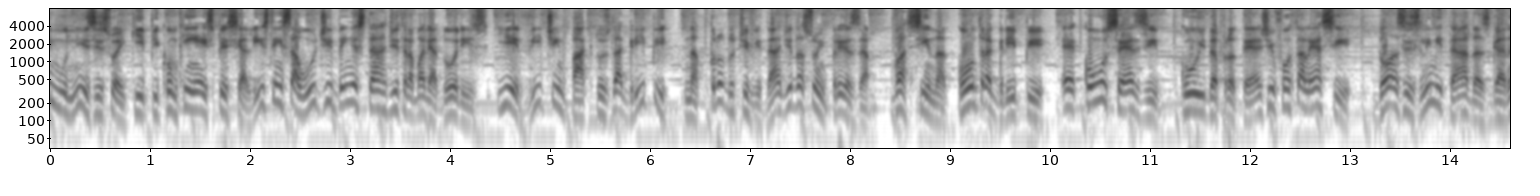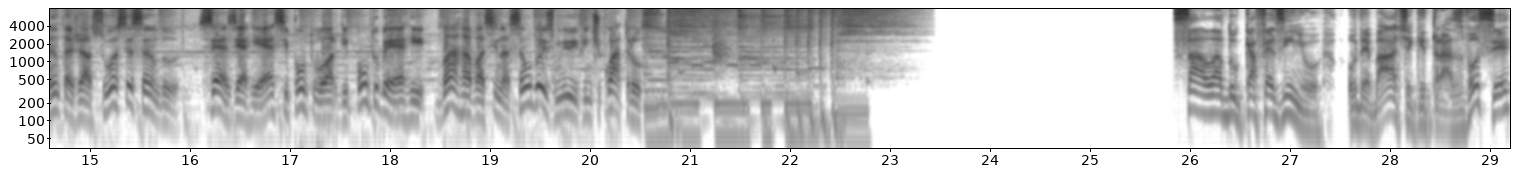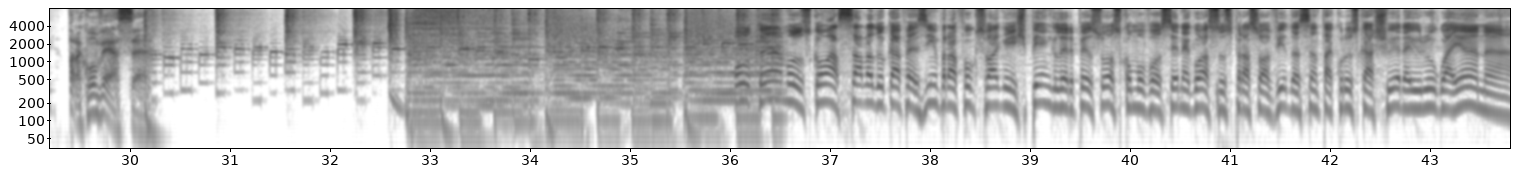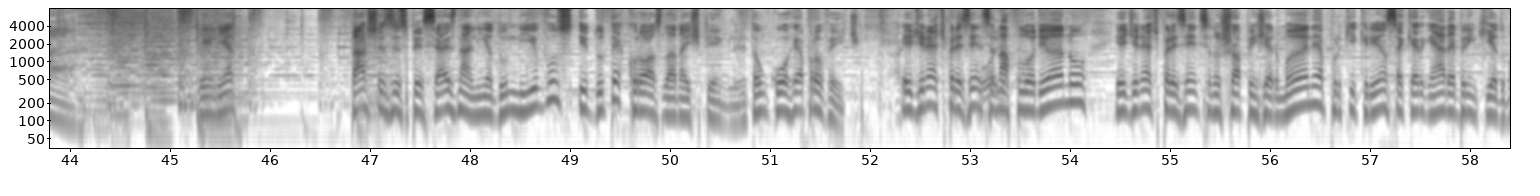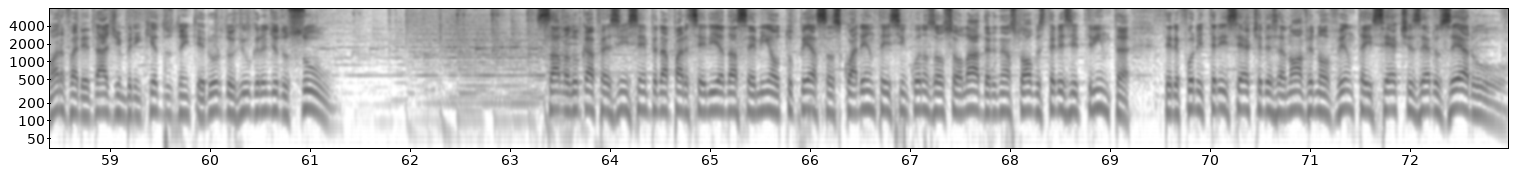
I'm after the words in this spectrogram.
Imunize sua equipe com quem é especialista em saúde e bem-estar de trabalhadores e evite impactos da gripe na produtividade da sua empresa. Vacina contra a gripe é com o SESI. Cuida, protege e fortalece. Doses limitadas, garanta já a sua acessando cesrs.org.br barra vacinação 2024. Sala do Cafezinho, o debate que traz você para a conversa. Voltamos com a sala do cafezinho para Volkswagen Spengler, pessoas como você, negócios para sua vida, Santa Cruz, Cachoeira e Uruguaiana. Tem linha taxas especiais na linha do Nivus e do T-Cross lá na Spengler. Então corre e aproveite. Ednet presente na Floriano, Ednet presente no Shopping Germânia, porque criança quer ganhar é brinquedo. Maior variedade em brinquedos do interior do Rio Grande do Sul. Sala do Cafezinho sempre da parceria da Semin Autopeças, 45 anos ao seu lado, Ernesto Alves 1330, telefone 3719 9700.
